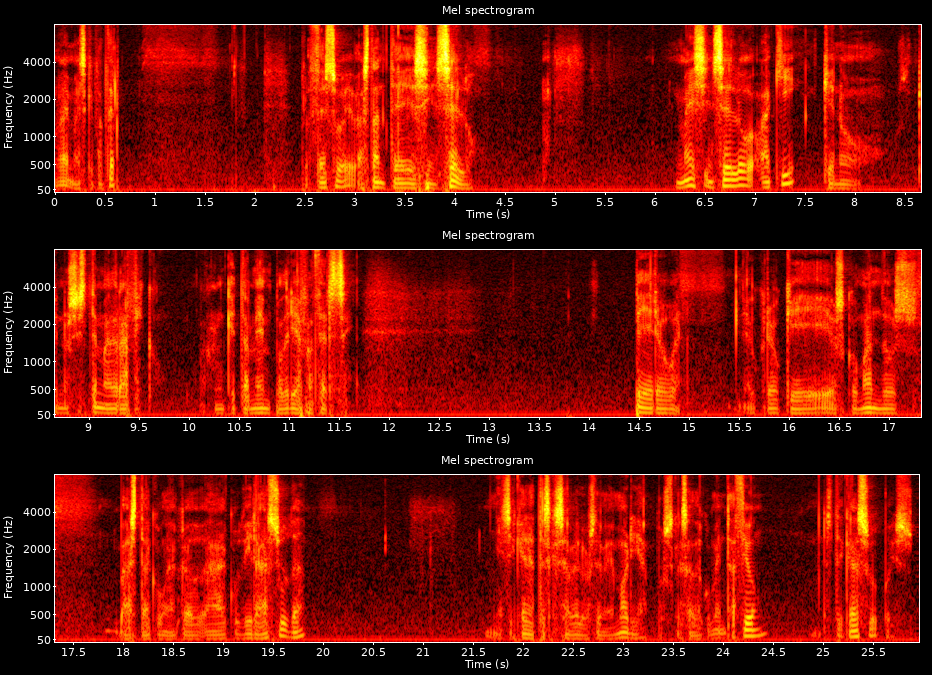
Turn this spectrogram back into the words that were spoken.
non hai máis que facer. O proceso é bastante sinxelo. Máis sinxelo aquí que no que no sistema gráfico, aunque tamén podría facerse. Pero, bueno, eu creo que os comandos basta con acudir á axuda, ni sequera tens que sabelos de memoria, buscas a documentación, neste caso, pois,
